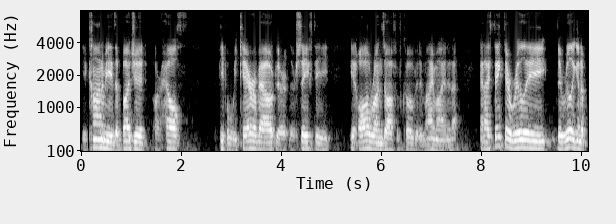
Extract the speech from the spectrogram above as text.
the economy, the budget, our health, the people we care about, their, their safety. It all runs off of COVID in my mind. And I, and I think they're really they're really going to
